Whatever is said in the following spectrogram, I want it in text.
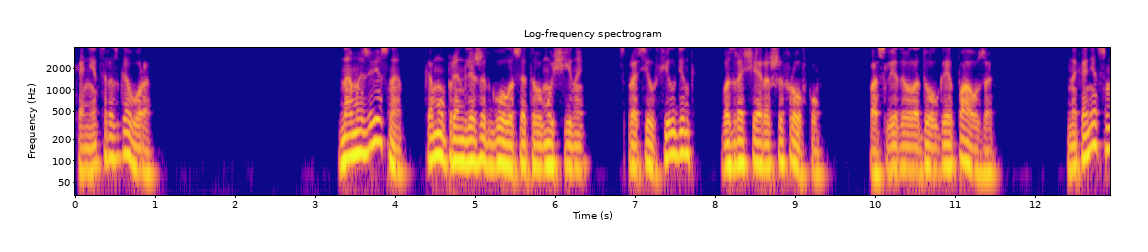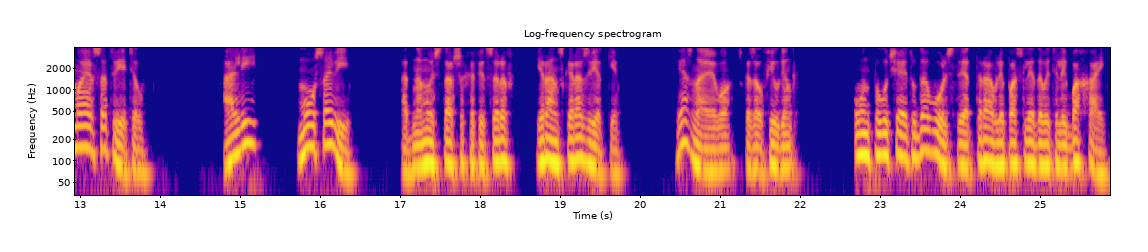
Конец разговора. Нам известно, кому принадлежит голос этого мужчины, — спросил Филдинг, возвращая расшифровку. Последовала долгая пауза. Наконец Майерс ответил. «Али Мусави, одному из старших офицеров иранской разведки». «Я знаю его», — сказал Филдинг. «Он получает удовольствие от травли последователей Бахай».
